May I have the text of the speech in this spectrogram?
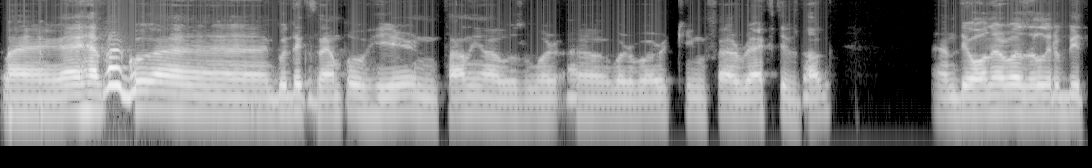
Like I have a good uh, good example here in Italy. I was wor uh, we're working with a reactive dog, and the owner was a little bit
